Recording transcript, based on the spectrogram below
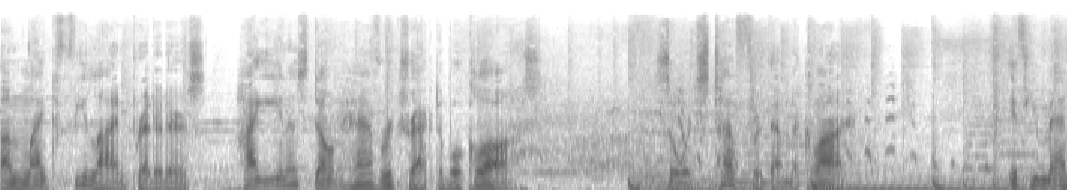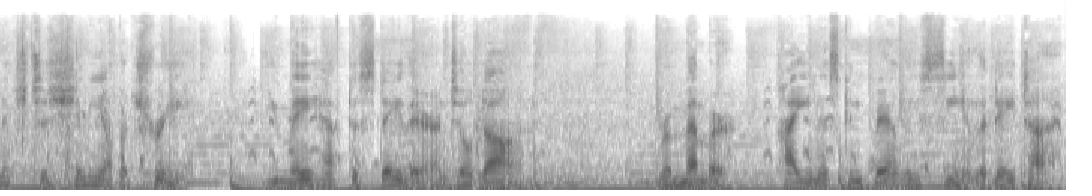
Unlike feline predators, hyenas don't have retractable claws, so it's tough for them to climb. If you manage to shimmy up a tree, you may have to stay there until dawn. Remember, hyenas can barely see in the daytime.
